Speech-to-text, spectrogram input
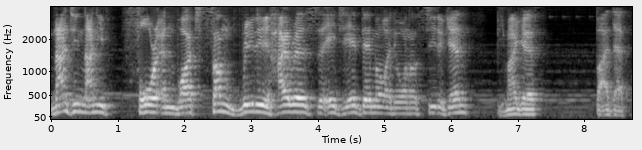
1994 and watched some really high-res AGA demo and you want to see it again, be my guest, buy that.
